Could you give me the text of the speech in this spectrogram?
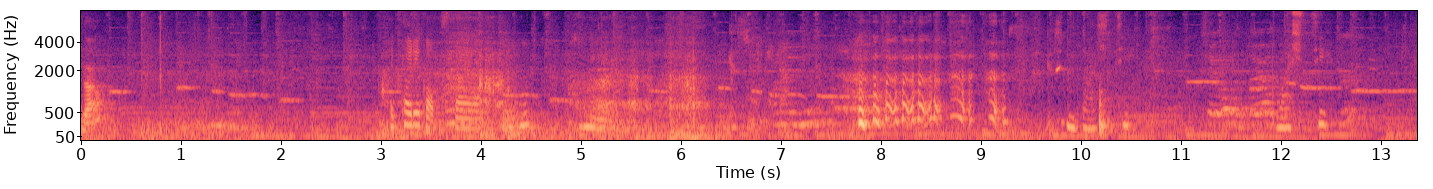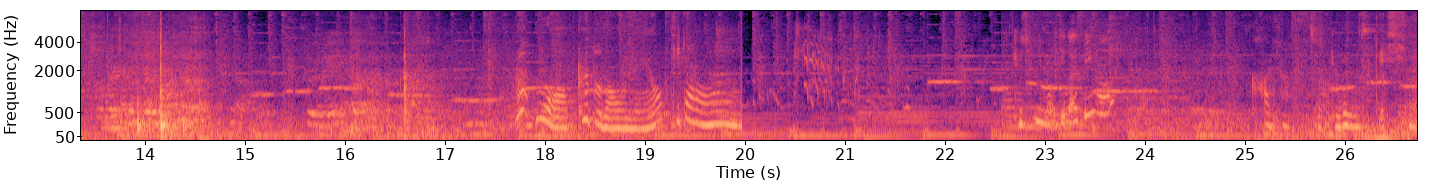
나? 배터리가 없어요. 응? 뭐 하시지? 우와 앞에도 나오네요. 기다. 교수님 어디 가세요? 가셨어. 홀로서 계시네.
